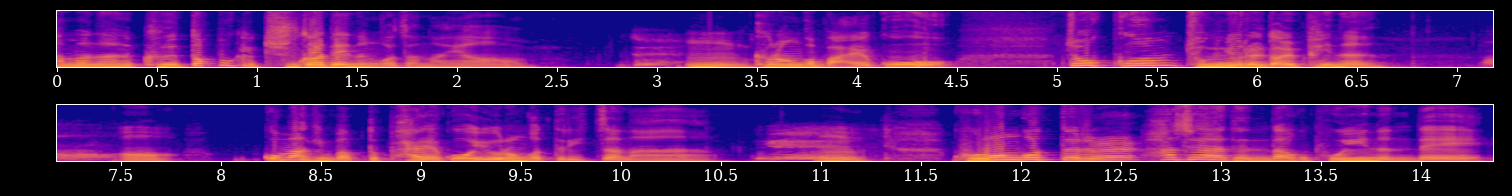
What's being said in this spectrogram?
하면은 그 떡볶이 주가 되는 거잖아요. 네. 음, 그런 거 말고 조금 종류를 넓히는 어. 어, 꼬마 김밥도 팔고 이런 것들 있잖아. 네. 음, 그런 것들을 하셔야 된다고 보이는데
